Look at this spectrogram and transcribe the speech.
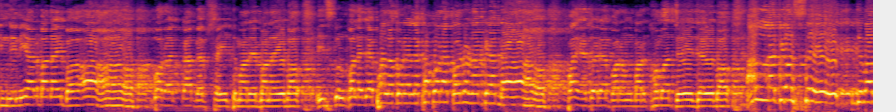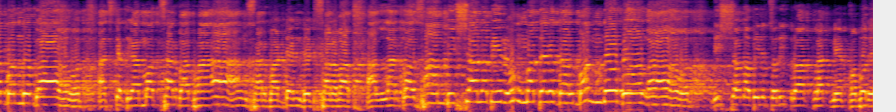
ইঞ্জিনিয়ার বানাইব, বড় একটা ব্যবসায়ী তোমারে বানাইব। স্কুল, কলেজে ভালো করে লেখাপড়া করো না কেন? পায়ে ধরে বারংবার ক্ষমা চেয়ে যাইব। আল্লাহ আসছে। যুবক বন্ধু আজকে থেকে মদ সারবা ভাং সারবা ডেন্ডেট সারবা আল্লাহর কসম, বিশ্ব নবীর উম্মতের দল বিশ্ব নবীর চরিত্র আখলাক নিয়ে কবরে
